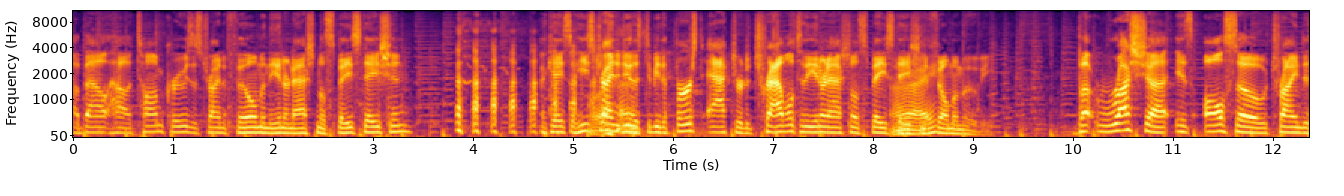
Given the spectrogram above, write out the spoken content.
about how Tom Cruise is trying to film in the International Space Station. okay, so he's trying to do this to be the first actor to travel to the International Space Station to film a movie. But Russia is also trying to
